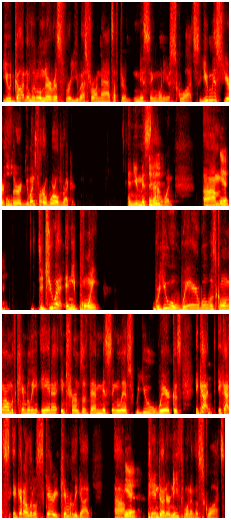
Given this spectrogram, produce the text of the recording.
You had gotten a little nervous for US Raw Nats after missing one of your squats. So you missed your mm-hmm. third. You went for a world record, and you missed mm-hmm. that one. Um, yeah. Did you at any point were you aware what was going on with Kimberly and Anna in terms of them missing lifts? Were you aware? Because it got it got it got a little scary. Kimberly got um, yeah. pinned underneath one of the squats,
